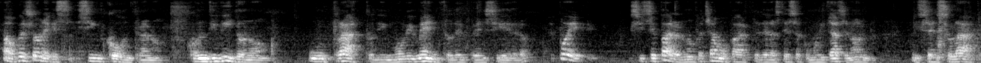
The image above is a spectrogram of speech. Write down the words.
Siamo persone che si, si incontrano, condividono un tratto di movimento del pensiero e poi si separano, non facciamo parte della stessa comunità se non in senso lato.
